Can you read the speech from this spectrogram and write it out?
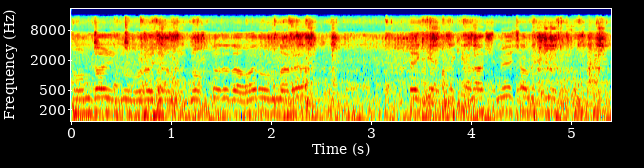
sondajla vuracağımız noktada da var. Onları teker teker aşmaya çalışıyoruz.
